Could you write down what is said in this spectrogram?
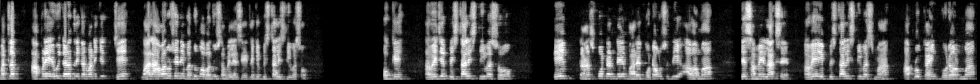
મતલબ, આપણે એવી ગણતરી કરવાની કે જે માલ આવવાનું છે ને વધુમાં વધુ સમય લેશે, એટલે કે પિસ્તાલીસ દિવસો. ઓકે? હવે જે પિસ્તાલીસ દિવસો એ ટ્રાન્સપોર્ટરને મારે ગોડાઉન સુધી આવવામાં જે સમય લાગશે, હવે એ પિસ્તાલીસ દિવસમાં આપણું કંઈ ગોડાઉનમાં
